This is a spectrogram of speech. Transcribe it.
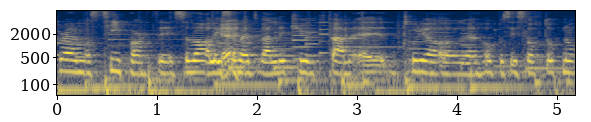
Grandmas Tea Party, som var liksom et veldig kult band. Jeg tror de har eh, holdt på å si slått opp nå.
